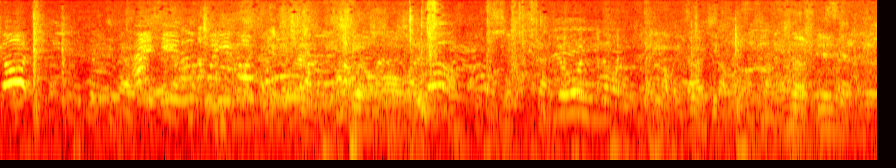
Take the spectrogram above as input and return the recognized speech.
got? Casey, look what you got. no, yeah, yeah.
